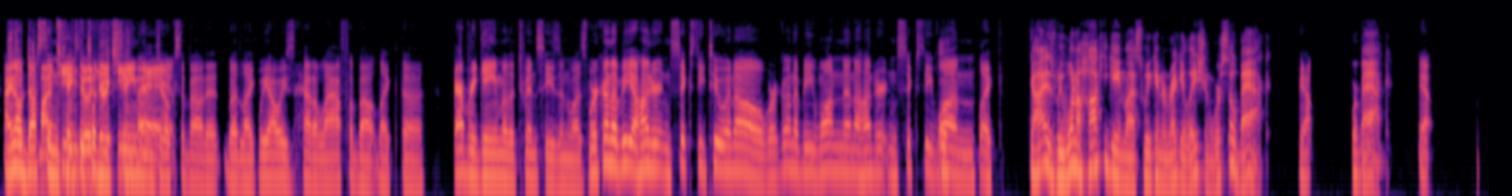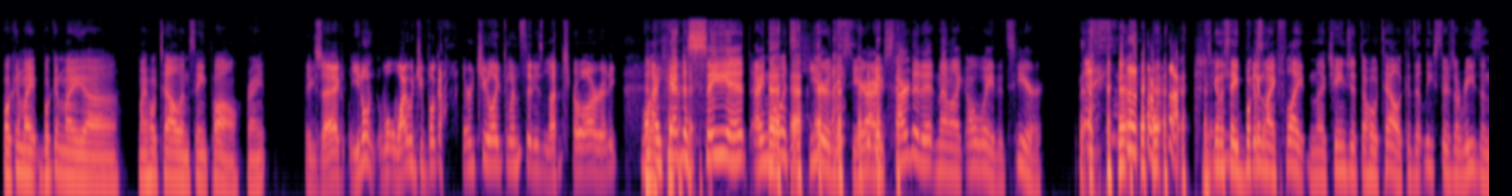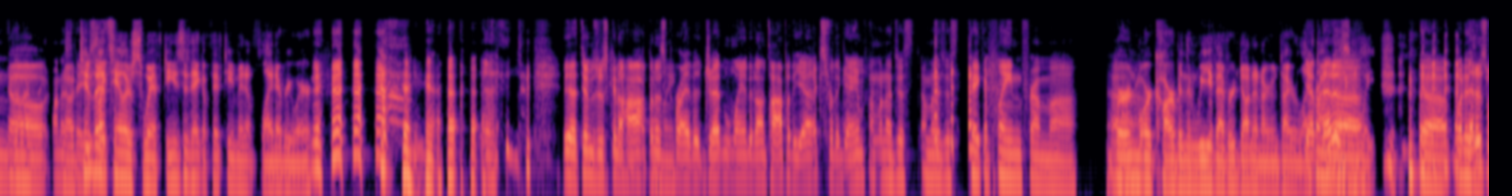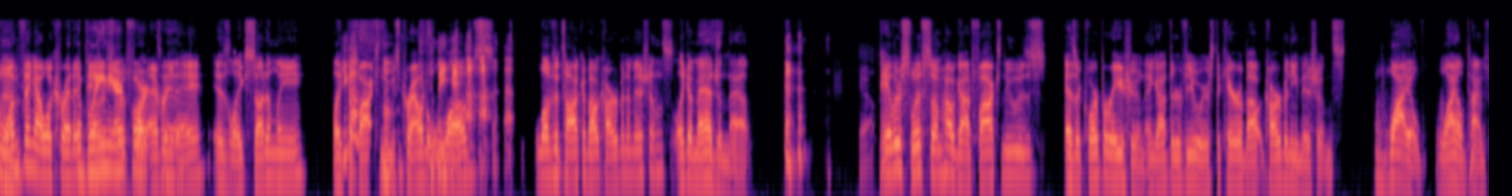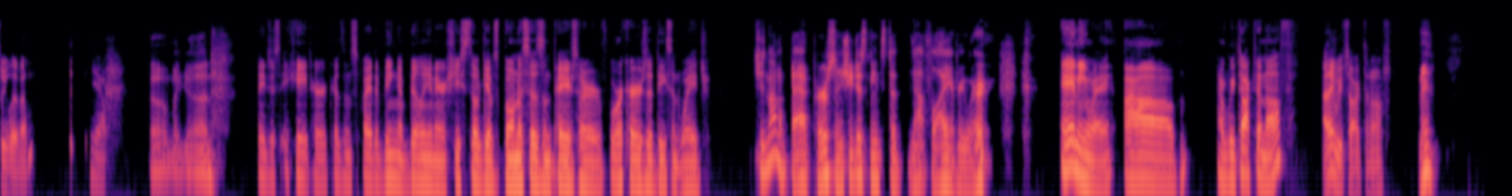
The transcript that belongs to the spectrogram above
know Dustin team takes it to the extreme and jokes about it, but like we always had a laugh about like the every game of the twin season was we're gonna be 162 and 0, we're gonna be one and 161. Like Guys, we won a hockey game last weekend in regulation. We're so back. Yeah. We're back. Yeah. Booking my booking my uh my hotel in St. Paul, right? Exactly. You don't. Well, why would you book? Aren't you like Twin Cities Metro already? Well, I had to say it. I know it's here this year. I started it and I'm like, oh wait, it's here. I was gonna say booking my flight, and I changed it to hotel because at least there's a reason. that I No, might wanna no. stay. Tim's like Taylor Swift. He needs to take a 15 minute flight everywhere. yeah, Tim's just gonna hop in his private jet and land it on top of the X for the game. I'm gonna just I'm gonna just take a plane from uh Burn uh, more carbon than we've ever done in our entire life. Yeah, that is- the what is That it, is the- one thing I will credit the Taylor Blaine Swift for Airport every to- day is like suddenly like You the Fox full- News crowd Yeah. loves loves to talk about carbon emissions. Like imagine that. Yeah. Taylor Swift somehow got Fox News as a corporation and got their viewers to care about carbon emissions. Wild, wild times we live in. Yeah, oh my god. they just hate her because in spite of being a billionaire, she still gives bonuses and pays her workers a decent wage. She's not a bad person. She just needs to not fly everywhere. Anyway, um, have we talked enough? I think we've talked enough.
